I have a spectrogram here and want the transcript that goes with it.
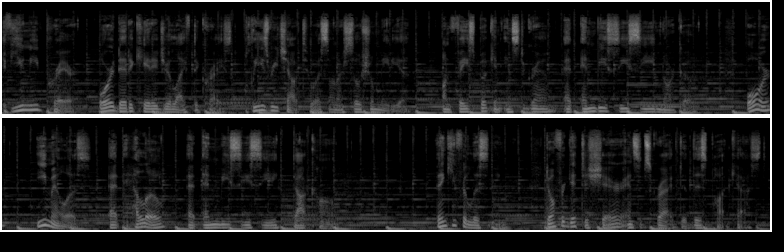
If you need prayer or dedicated your life to Christ, please reach out to us on our social media on Facebook and Instagram at NBCC Norco or email us at hello at nbcc.com. Thank you for listening. Don't forget to share and subscribe to this podcast.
